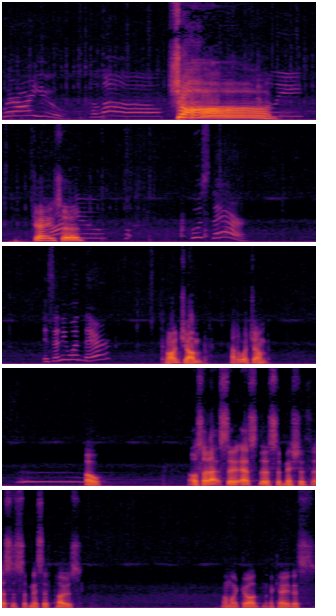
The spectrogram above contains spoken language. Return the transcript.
where are you? Hello. Sean. Emily, Jason. who's there? Is anyone there? Can I jump? How do I jump? Oh. Oh, so that's the, that's the submissive, that's the submissive pose. Oh my god, okay, this...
